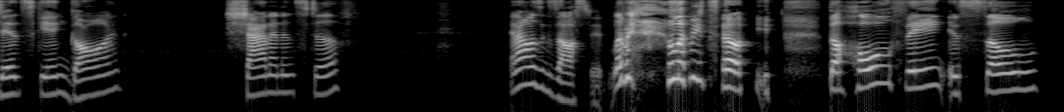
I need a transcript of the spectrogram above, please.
Dead skin gone. Shining and stuff. And I was exhausted. Let me let me tell you. The whole thing is so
